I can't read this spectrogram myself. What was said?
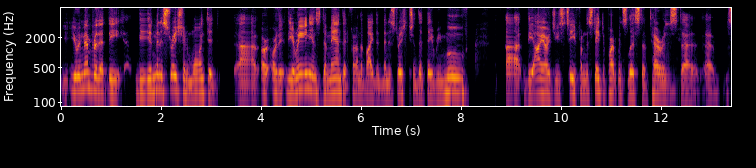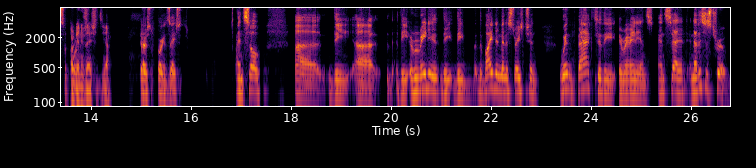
you remember that the the administration wanted uh, or, or the, the Iranians demanded from the Biden administration that they remove uh, the IRGC from the State Department's list of terrorist uh, uh organizations. Yeah, terrorist organizations. And so uh, the uh, the Iranian the the the Biden administration went back to the Iranians and said, "Now this is true.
